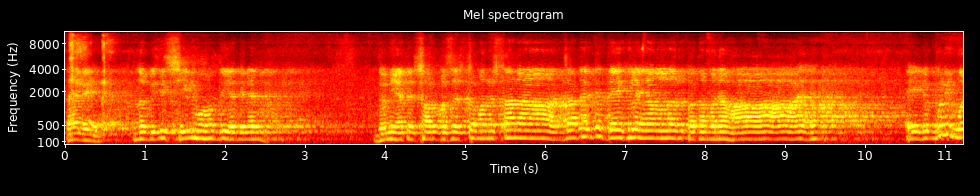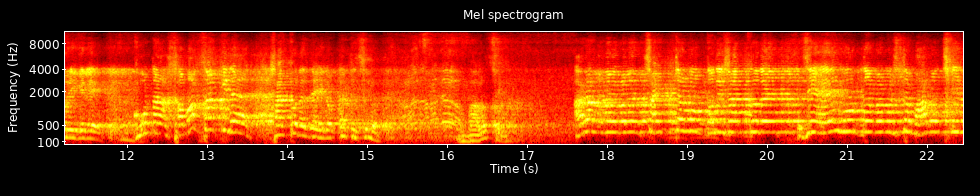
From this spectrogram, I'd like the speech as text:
তাহলে নবীজি শিল মোহর দিয়ে দিলেন। দুনিয়াতে সর্বশ্রেষ্ঠ মানুষ তারা, যাদেরকে দেখলে আল্লাহর কথা মনে হয় এই লোকগুলি মরে গেলে গোটা সমাজ সাক্ষী দেয় সাক্ষ্য দেয় যে এই লোকটা কি ছিল। ভালো ছিল। আর আল্লাহ বলেন, চারটা লোক যদি সাক্ষ্য দেয় যে এই মুহূর্তে মানুষটা ভালো ছিল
